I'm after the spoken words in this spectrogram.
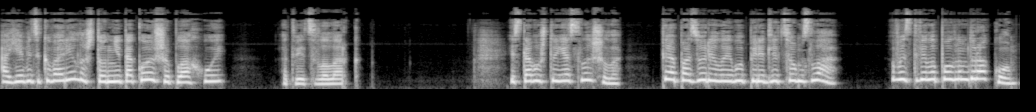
«А я ведь говорила, что он не такой уж и плохой», — ответила Ларк. «Из того, что я слышала, ты опозорила его перед лицом зла, выставила полным дураком».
